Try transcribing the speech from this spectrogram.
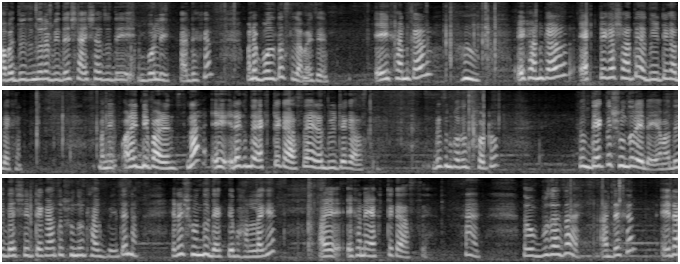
আবার দুদিন ধরে বিদেশে আইসা যদি বলি, আর দেখেন মানে বলতেছিলাম, এই যে এইখানকার এখানকার এক টাকার সাথে দুই টাকা দেখেন মানে অনেক ডিফারেন্স না? এটা কিন্তু এক টাকা আছে, এটা দুই টাকা আছে। দেখুন কত ছোটো। কিন্তু দেখতে সুন্দর এটাই। আমাদের দেশের টাকা তো সুন্দর থাকবেই, তাই না? এটা সুন্দর দেখতে, ভালো লাগে। আর এখানে এক টাকা আছে হ্যাঁ? তো বোঝা যায়। আর দেখেন এটা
